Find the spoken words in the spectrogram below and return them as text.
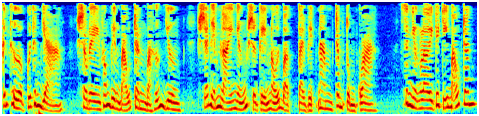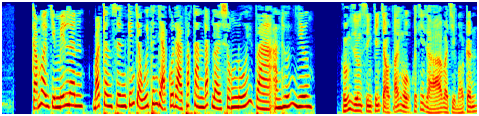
Kính thưa quý thính giả, sau đây phóng viên Bảo Trân và Hướng Dương sẽ điểm lại những sự kiện nổi bật tại Việt Nam trong tuần qua. Xin nhận lời cho chị Bảo Trân. Cảm ơn chị Mỹ Linh. Bảo Trân xin kính chào quý thính giả của Đài Phát thanh Đáp lời sông núi và anh Hướng Dương. Hướng Dương xin kính chào tái ngộ quý thính giả và chị Bảo Trân.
